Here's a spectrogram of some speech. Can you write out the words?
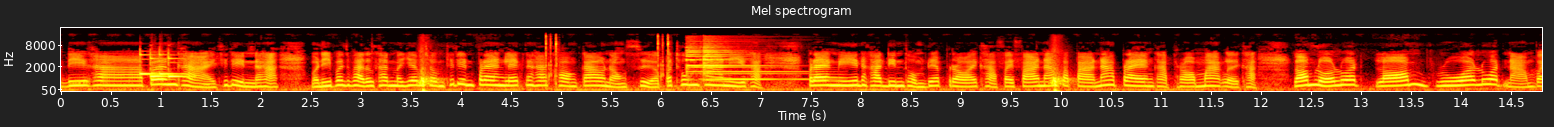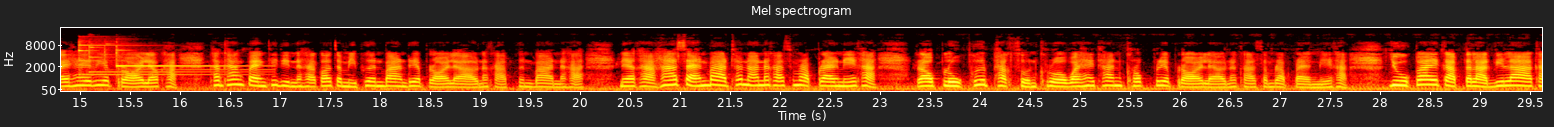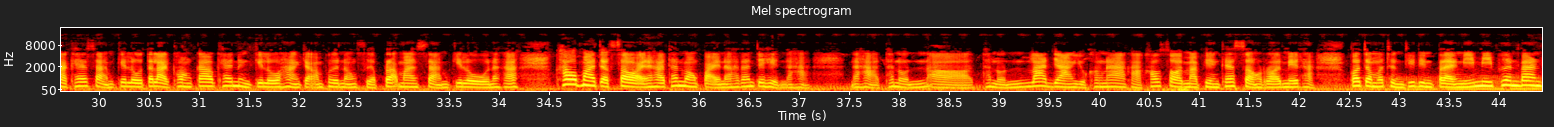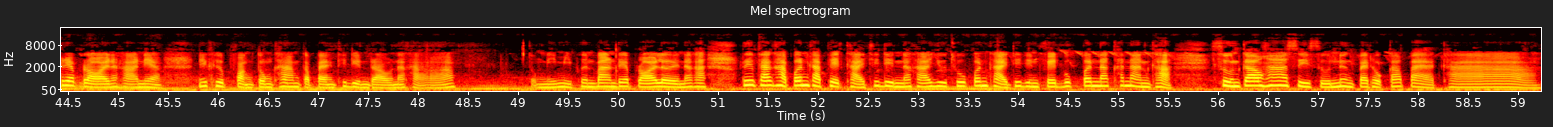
สดีค่ะ เปิ้ลขายที่ดินนะคะ วันนี้เปิ้ลจะพาทุกท่านมาเยี่ยมชมที่ดินแปลงเล็กนะคะคลองเก้าหนองเสือปทุมธานีค่ะ แปลงนี้นะคะ ดินถมเรียบร้อยค่ะ ไฟฟ้าน้ำประปาหน้าแปลงค่ะ พร้อมมากเลยค่ะ ล้อมรั้วลวดล้อมรั้วลวดหนามไว้ให้เรียบร้อยแล้วค่ะ ข้างๆ แปลงที่ดินนะคะ ก็จะมีเพื่อนบ้านเรียบร้อยแล้วนะคะ เพื่อนบ้านนะคะเนี่ยค่ะ5 0 0แสนบาทเท่านั้นนะคะสำหรับแปลงนี้ค่ะ เราปลูกพืชผักสวนครัวไว้ให้ท่านครบเรียบร้อยแล้วนะคะสำหรับแปลงนี้ค่ะ อยู่ใกล้กับตลาดวิลล่าค่ะแค่3 กิโล ตลาดคลองเก้าแค่ 1 กิโลห่างจากอำเภอหนองเสือประมาณ 3 กิโลนะคะ เข้ามาจากซอยนะคะ ท่านมองไปนะคะ ท่านจะเห็นนะคะนะคะถนนถนนลาดยางอยู่ข้างหน้าค่ะ เข้าซอยมาเพียงแค่ 200 เมตรค่ะ ก็จะมาถึงที่ดินแปลงนี้มีเพื่อนบ้านเรียบร้อยนะคะ เนี่ยนี่คือฝั่งตรงข้ามกับแปลงที่ดินเรานะคะตรงนี้มีเพื่อนบ้านเรียบร้อยเลยนะคะ รีบทักหาเปิ้ลค่ะเพจขายที่ดินนะคะ YouTube เปิ้ลขายที่ดิน Facebook เปิ้ลนักขนันค่ะ 0954018698 ค่ะ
